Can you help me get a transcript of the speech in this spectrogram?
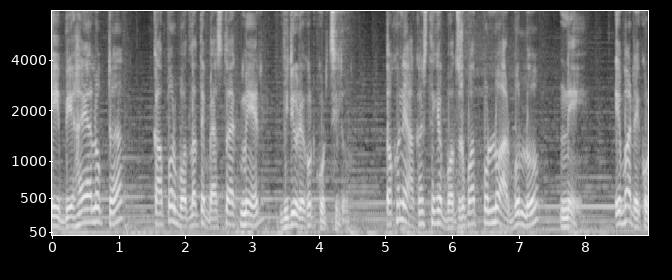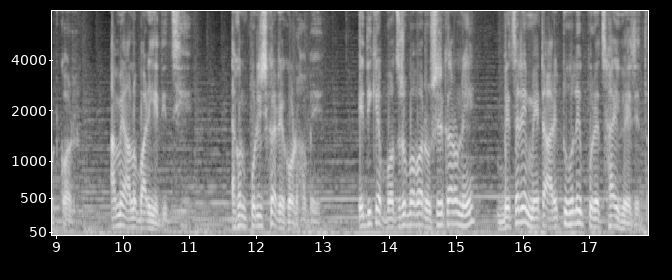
এই বেহায়া লোকটা কাপড় বদলাতে ব্যস্ত এক মেয়ের ভিডিও রেকর্ড করছিল। তখনই আকাশ থেকে বজ্রপাত পড়ল আর বলল, নে, এবার রেকর্ড কর। আমি আলো বাড়িয়ে দিচ্ছি। এখন পরিষ্কার রেকর্ড হবে। এদিকে বজ্রবাবা রশির কারণে বেচারি মেয়েটা আরেকটু হলেই পুরে ছাই হয়ে যেত।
